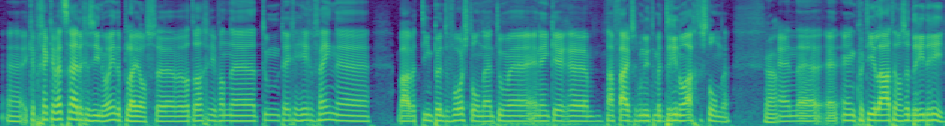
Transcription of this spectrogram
eh, ik heb gekke wedstrijden gezien hoor, in de play-offs. Eh, wat dacht je van eh, toen tegen Heerenveen, eh waar we 10 punten voor stonden. En toen we in één keer eh, na 50 minuten met 3-0 achter stonden. Ja. En, eh, en een kwartier later was het 3-3.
